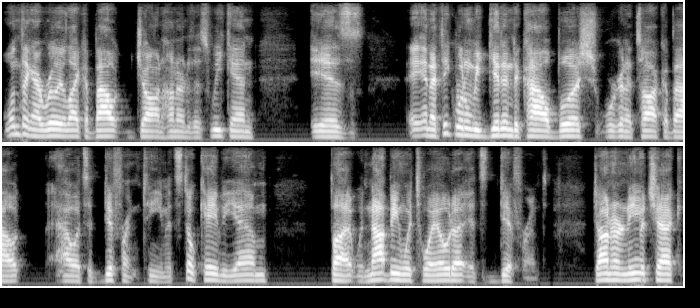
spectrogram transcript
one thing I really like about John Hunter this weekend is, and I think when we get into Kyle Busch, we're going to talk about how it's a different team. It's still KBM, but with not being with Toyota, it's different. John Hunter Nemechek,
